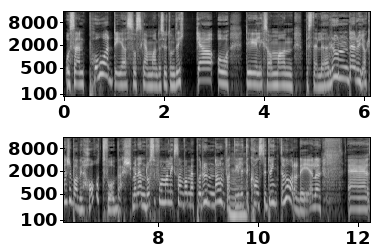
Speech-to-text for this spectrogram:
Och sen på det så ska man dessutom dricka och det är liksom man beställer runder och jag kanske bara vill ha två bärs men ändå så får man liksom vara med på rundan för att det är lite konstigt att inte vara det. Eller eh,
